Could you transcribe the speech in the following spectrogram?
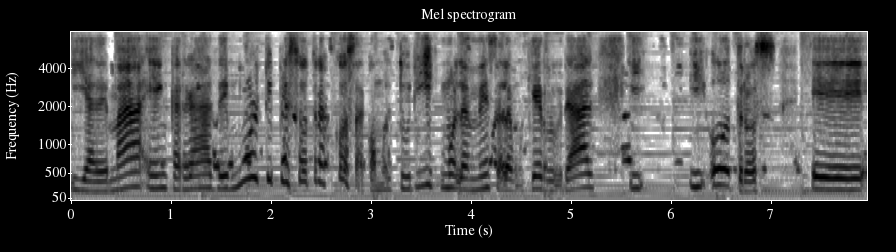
y además encargada de múltiples otras cosas, como el turismo, la mesa la mujer rural y, y otros, eh,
